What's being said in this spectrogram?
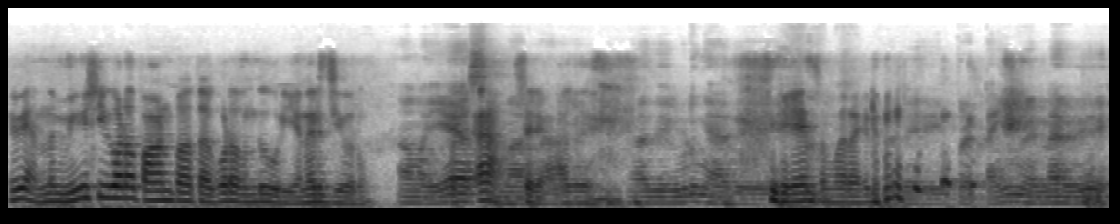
அந்த மியூசிக்கோட பான் பார்த்தா கூட வந்து ஒரு எனர்ஜி வரும். ஆமா ஏஎஸ் ஆ, சரி, அது- அது விடுங்க அது. சுமார் ஆயிடும். அது இப்ப டைம் என்னது?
